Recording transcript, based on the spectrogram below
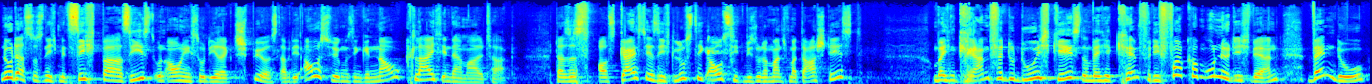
Nur, dass du es nicht mit sichtbar siehst und auch nicht so direkt spürst. Aber die Auswirkungen sind genau gleich in deinem Alltag. Dass es aus geistiger Sicht lustig aussieht, wie du da manchmal dastehst. Und welchen Krämpfe du durchgehst und welche Kämpfe, die vollkommen unnötig wären, wenn du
